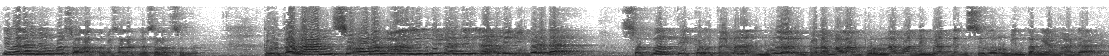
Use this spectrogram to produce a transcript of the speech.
Ibadahnya umpah salat, tapi salatnya salat sunnah. Keutamaan seorang alim dibanding ahli ibadah seperti keutamaan bulan pada malam purnama dibanding seluruh bintang yang ada.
